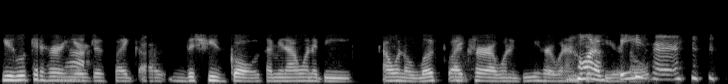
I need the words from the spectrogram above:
You look at her and you're just like, uh, the she's goals. I mean, I want to be, I want to look like her. I want to be her when I'm I want to be old. her.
